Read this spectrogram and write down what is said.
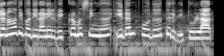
ஜனாதிபதி ரணில் விக்ரமசிங்க இதன்போது தெரிவித்துள்ளார்.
